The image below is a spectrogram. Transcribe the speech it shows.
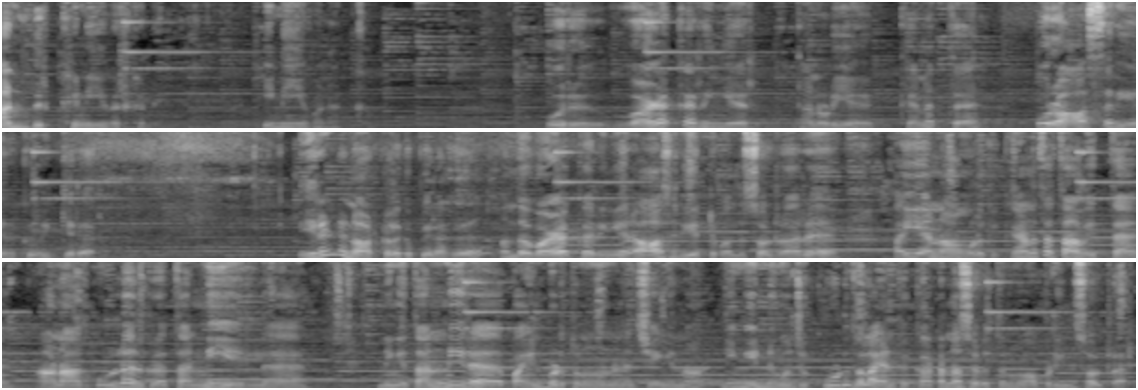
அன்பிற்கினியவர்களே இனிய வணக்கம். ஒரு வழக்கறிஞர் தன்னுடைய கிணத்தை ஒரு ஆசிரியருக்கு விற்கிறார். இரண்டு நாட்களுக்கு பிறகு அந்த வழக்கறிஞர் ஆசிரியர்கிட்ட வந்து சொல்கிறாரு ஐயா நான் உங்களுக்கு கிணத்தை தான் விற்றேன் ஆனால் அதுக்குள்ளே இருக்கிற தண்ணியே இல்லை. நீங்கள் தண்ணீரை பயன்படுத்தணும்னு நினச்சிங்கன்னா நீங்கள் இன்னும் கொஞ்சம் கூடுதலாக எனக்கு கட்டணம் செலுத்தணும் அப்படின்னு சொல்கிறார்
